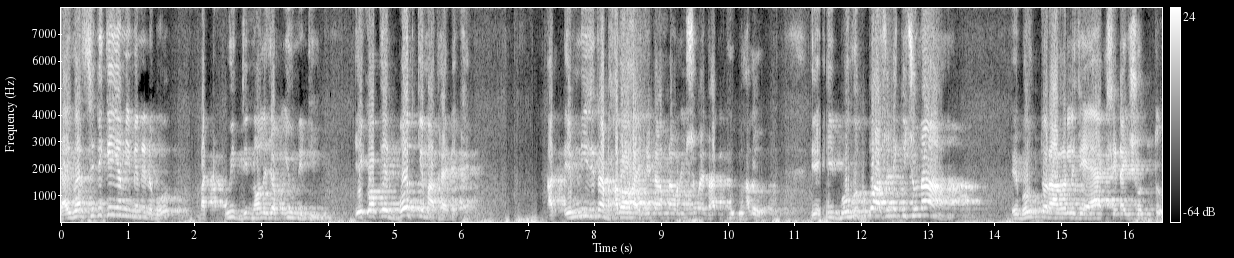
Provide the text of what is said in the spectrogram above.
ডাইভার্সিটিকেই আমি মেনে নেব but with the knowledge of unity এককের বোধকে মাথায় রেখে। আর এমনি যেটা ভাবা হয়, যেটা আমরা অনেক সময় ভাবি খুব ভালো, যে এই বহুত্ব আসলে কিছু না। এই বহুত্বর আড়ালে যে এক, সেটাই সত্য।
